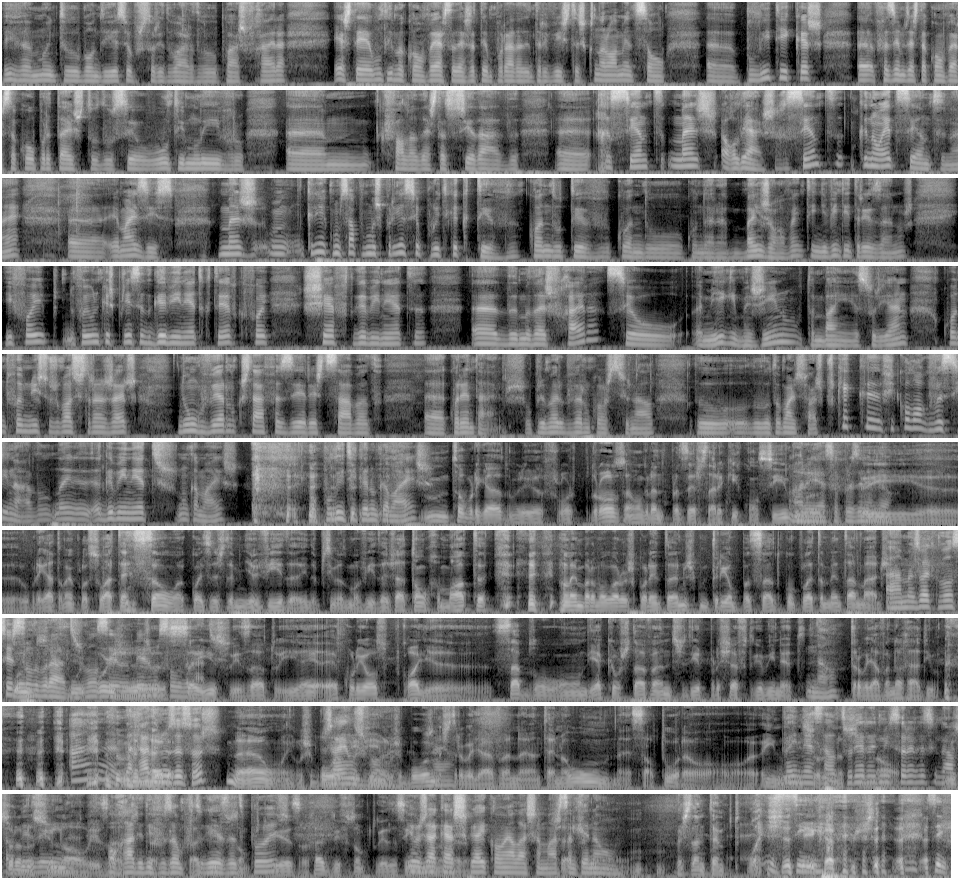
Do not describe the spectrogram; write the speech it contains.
Viva, muito bom dia, Sr. Professor Eduardo Paz Ferreira. Esta é a última conversa desta temporada de entrevistas que normalmente são uh, políticas. Uh, fazemos esta conversa com o pretexto do seu último livro, uh, que fala desta sociedade recente, mas, aliás, recente que não é decente, não é? é mais isso. Mas um, queria começar por uma experiência política que teve quando teve, quando, quando era bem jovem, tinha 23 anos, e foi, foi a única experiência experiência de gabinete que teve, que foi chefe de gabinete uh, de Medeiros Ferreira, seu amigo, imagino, também açoriano, quando foi ministro dos Negócios Estrangeiros de um governo que está a fazer este sábado uh, 40 anos, o primeiro governo constitucional do, do Dr. Mário Soares. Porquê é que ficou logo vacinado? Nem, a gabinetes nunca mais? a política nunca mais? Muito obrigado, Maria Flor Pedrosa. É um grande prazer estar aqui consigo. Ora, é essa o prazer é E uh, obrigado também pela sua atenção a coisas da minha vida, ainda por cima de uma vida já tão remota. Lembra-me agora os 40 anos que me teriam passado completamente à margem. Ah, mas olha que vão ser Quando celebrados, vão pois, ser mesmo celebrados. Sei isso, exato. E é, é curioso porque, olha, sabe onde é que eu estava antes de ir para chefe de gabinete? Não. Trabalhava na rádio. Ah, na rádio nos Açores? Não, em Lisboa. Já em Lisboa. Em Lisboa, Já. mas trabalhava na Antena 1 nessa altura. Ou ainda Bem, nessa altura era emissora nacional. Emissora nacional, exato. Ou Rádio Difusão Portuguesa Rádio depois. Portuguesa, Rádio Difusão Portuguesa, sim, Eu já cá cheguei com ela a chamar-se Antena 1. Bastante tempo depois, sim. sim.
